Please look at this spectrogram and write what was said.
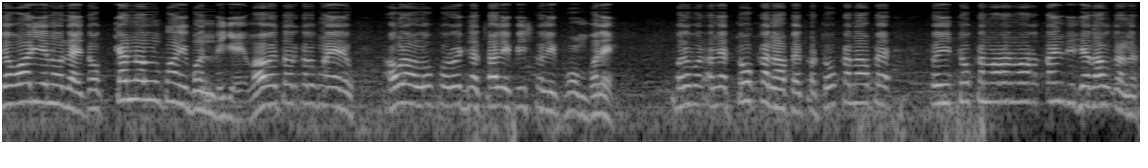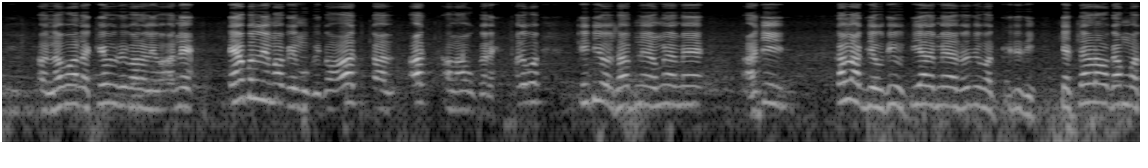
જો વાળીએ ન જાય તો કેનલનું પાણી બંધ થઈ જાય. વાવેતર કરું પણ અહીંયા આવડા લોકો રોજના ચાલીસ પિસ્તાલીસ ફોર્મ ભરે. બરોબર? અને ટોકન આપે તો ટોકન આપે. તો એ ટોકન વાળાનો વાળો ત્રણ દિવસે આવતા નથી. આ નવાના કેવલથી વાળા લેવા? અને ટેબલની માગણી મૂકી. તો આજકાલ આજકાલ આવું કરે. બરોબર? ટીડીઓ સાહેબને અમે મેં હજી કલાક જેવું થયું, ત્યારે મેં રજૂઆત કરી હતી કે ચરડાવ ગામમાં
